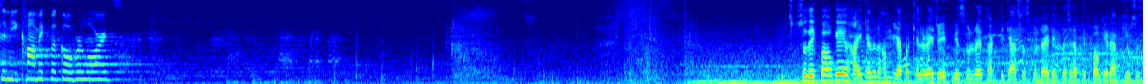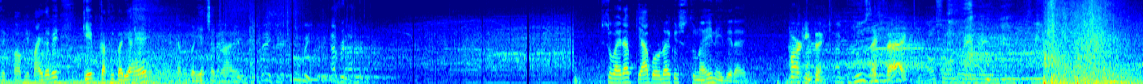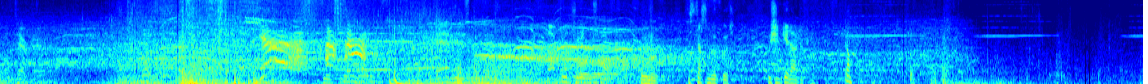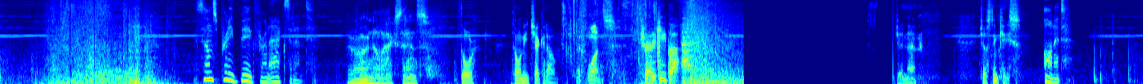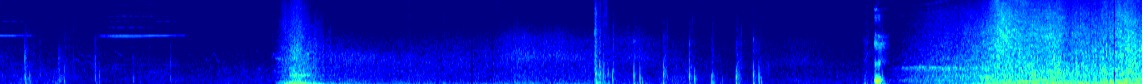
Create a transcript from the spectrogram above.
Sesame, comic book overlords. सो देख पाओगे हाई के अंदर हम यहाँ पर खेल रहे हैं जो एफपीएस मिल रहा है थर्टी के आसपास मिल रहा है टेम्परेचर आप देख पाओगे रैम के देख पाओगे। बाय द वे गेम काफ़ी बढ़िया है काफ़ी बढ़िया चल रहा है। सो भाई आप क्या बोल रहा है कुछ सुना ही नहीं दे रहा है। Parking thing. Uh, who's nice bag? Also on payroll, you please. Terry. And his Dr. George Hoffman. No, no. This doesn't look good. We should get out of here. Come. Sounds pretty big for an accident. There are no accidents. Thor, Tony, check it out. At once. Try to keep up. Jeanette. Just in case. On it.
